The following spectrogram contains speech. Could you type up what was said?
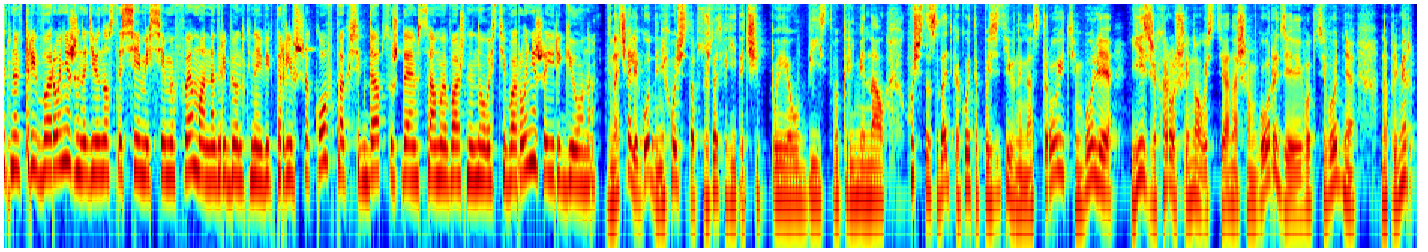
17.03 в Воронеже на 97,7 FM. Анна Гребенкина и Виктор Левшаков. Как всегда, обсуждаем самые важные новости Воронежа и региона. В начале года не хочется обсуждать какие-то ЧП, убийства, криминал. Хочется задать какой-то позитивный настрой, тем более есть же хорошие новости о нашем городе. И вот сегодня, например,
